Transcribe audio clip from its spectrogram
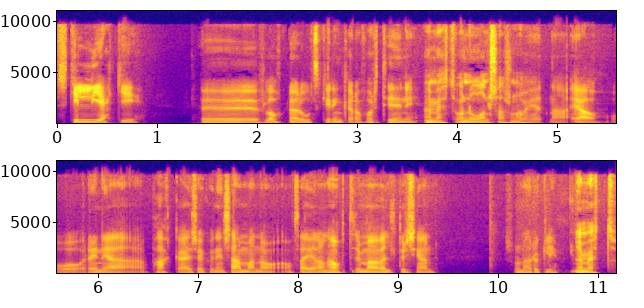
skilji ekki uh, flóknar útskýringar á fortíðinni Einmitt, og núansa og, svona. hérna, já, og reyni að pakka þessu einhvern veginn saman á, á þægilegan hátt sem að veldur síðan svona ruggli. Einmitt.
